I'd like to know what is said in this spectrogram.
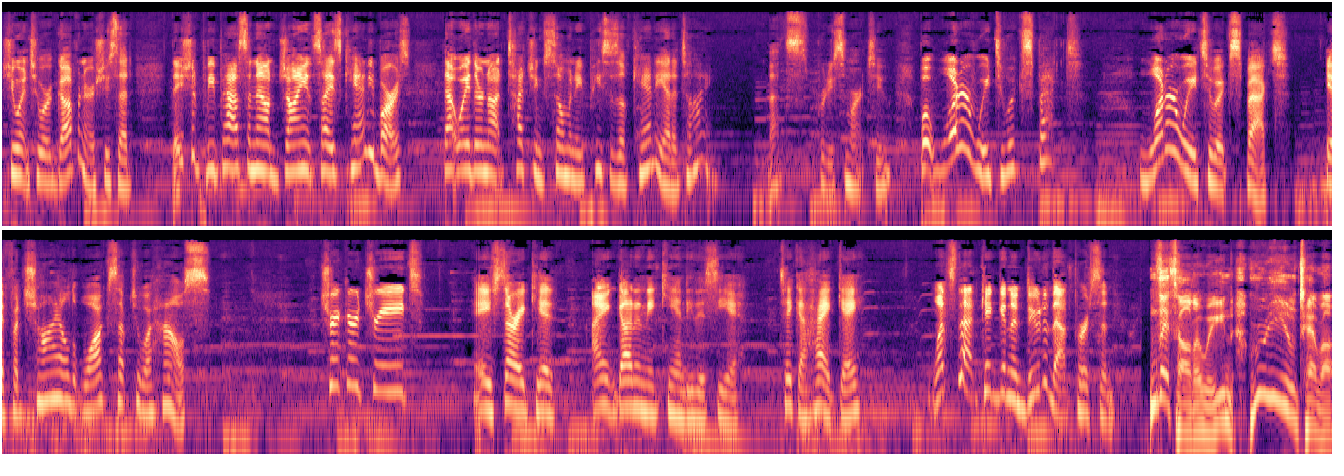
She went to her governor. She said they should be passing out giant sized candy bars. That way they're not touching so many pieces of candy at a time. That's pretty smart too. But what are we to expect? What are we to expect if a child walks up to a house? Trick or treat. Hey, sorry kid. I ain't got any candy this year. Take a hike, eh? What's that kid gonna do to that person? This Halloween, real terror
